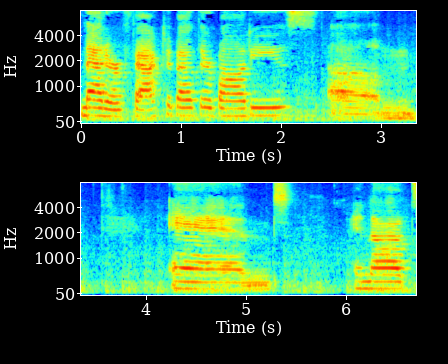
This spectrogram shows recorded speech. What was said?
matter of fact about their bodies, um, and and not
